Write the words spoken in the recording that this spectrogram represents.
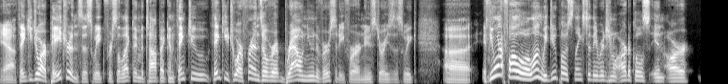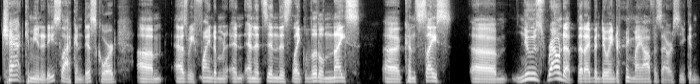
yeah, thank you to our patrons this week for selecting the topic, and thank to thank you to our friends over at Brown University for our news stories this week. Uh, if you want to follow along, we do post links to the original articles in our chat community, Slack and Discord, um, as we find them, and and it's in this like little nice, uh, concise um, news roundup that I've been doing during my office hours. So you can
